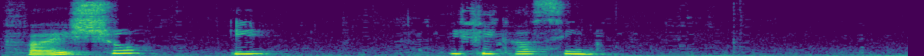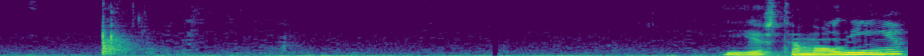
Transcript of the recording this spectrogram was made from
fecho e, e fica assim. E esta molinha,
